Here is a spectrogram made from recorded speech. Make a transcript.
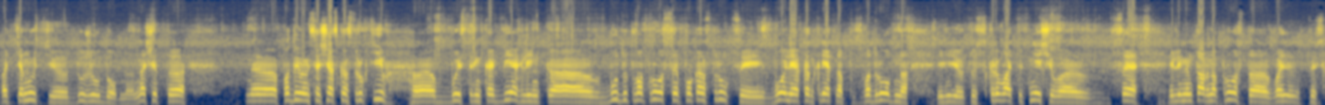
оттянуть, э, дуже удобно. Значит, э, э, подивимося сейчас конструктив, э, быстренько, бегленько. Будут вопросы по конструкции, более конкретно, подробно. И, То есть скрывать тут нечего, все элементарно просто. То есть,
